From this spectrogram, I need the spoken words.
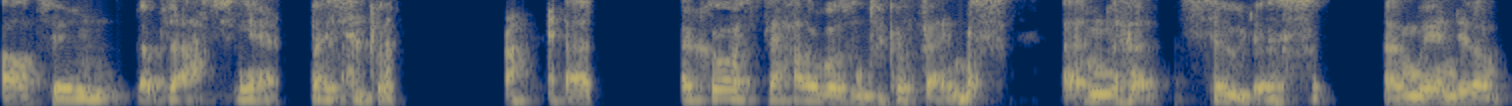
Cartoon of that. Yeah, basically. Right. Uh, of course, the Harold Wilson took offense and uh, sued us. And we ended up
